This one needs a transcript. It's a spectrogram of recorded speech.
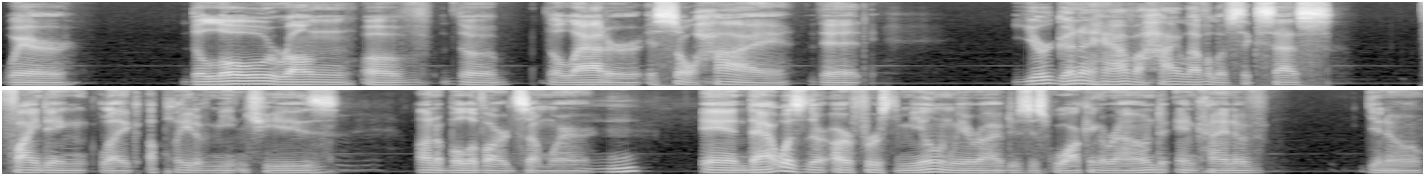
where the low rung of the the ladder is so high that you're gonna have a high level of success finding like a plate of meat and cheese on a boulevard somewhere. And that was the, our first meal when we arrived. It Was just walking around and kind of, you know,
